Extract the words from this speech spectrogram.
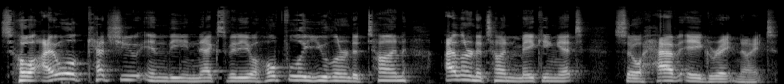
So I will catch you in the next video. Hopefully you learned a ton. I learned a ton making it. So have a great night.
